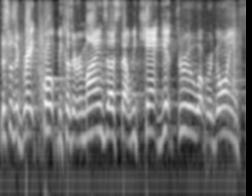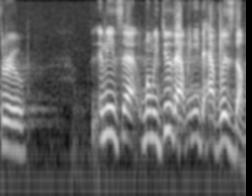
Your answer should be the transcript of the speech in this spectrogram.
This was a great quote because it reminds us that we can't get through what we're going through. It means that when we do that, we need to have wisdom.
